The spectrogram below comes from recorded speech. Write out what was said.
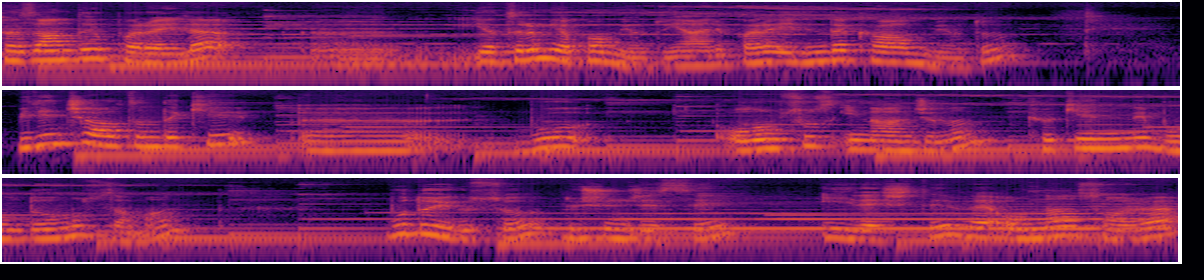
kazandığı parayla e, yatırım yapamıyordu. Yani para elinde kalmıyordu. Bilinçaltındaki e, bu olumsuz inancının kökenini bulduğumuz zaman bu duygusu, düşüncesi iyileşti ve ondan sonra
